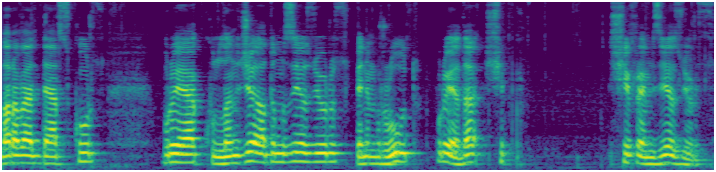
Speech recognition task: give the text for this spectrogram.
Laravel ders kurs. Buraya kullanıcı adımızı yazıyoruz. Benim root. Buraya da şif şifremizi yazıyoruz.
